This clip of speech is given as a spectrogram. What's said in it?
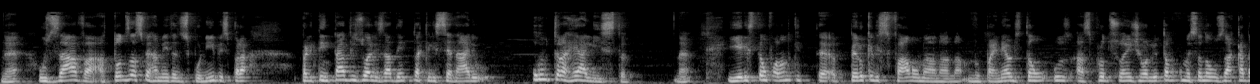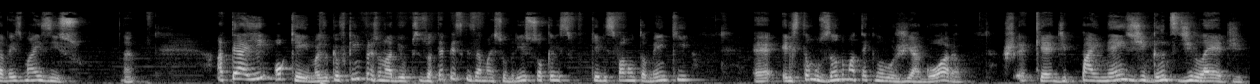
Né? Usava todas as ferramentas disponíveis para tentar visualizar dentro daquele cenário ultra realista. Né? E eles estão falando que, é, pelo que eles falam na, na, no painel, estão, as produções de Hollywood estão começando a usar cada vez mais isso. Né? Até aí, ok, mas o que eu fiquei impressionado e eu preciso até pesquisar mais sobre isso, só que eles, que eles falam também que é, eles estão usando uma tecnologia agora que é de painéis gigantes de LED.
